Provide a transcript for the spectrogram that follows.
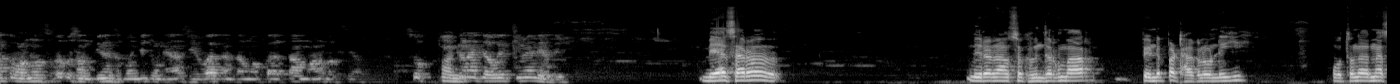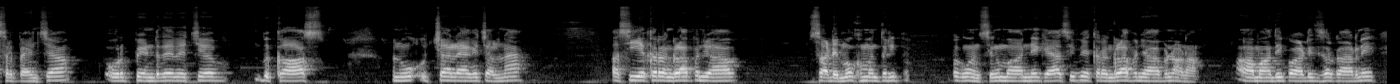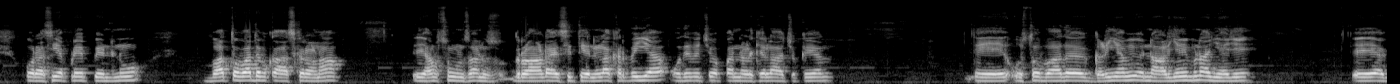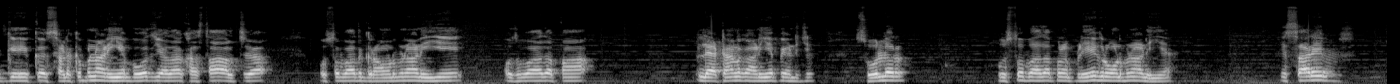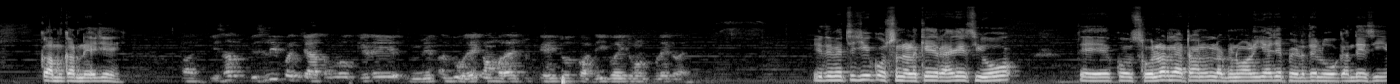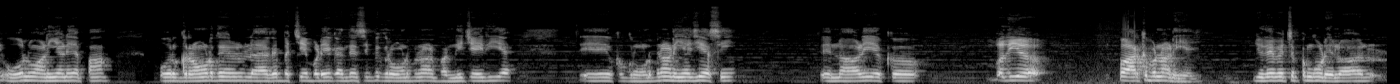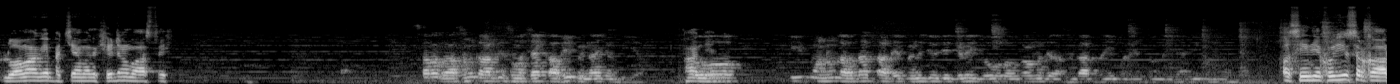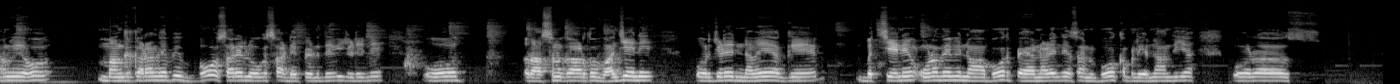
ਤਾਂ ਤੁਹਾਨੂੰ ਸਰਬਸੰਮਤੀ ਨਾਲ ਸਰਪੰਚ ਚੁਣਿਆ ਸੇਵਾ ਕਰਨ ਦਾ ਮੌਕਾ ਦਿੱਤਾ ਮਾਣ ਬਖਸ਼ਿਆ। ਸੋ ਕੀ ਹਾਂਜੀ। ਕਹਿਣਾ ਚਾਹੋਗੇ ਕਿਵੇਂ ਦੇਖਦੇ ਹੋ? ਮੈਂ ਸਰ ਮੇਰਾ ਨਾਮ ਸੁਖਵਿੰਦਰ ਕੁਮਾਰ ਪਿੰਡ ਭੱਠਾ ਕਲੋਨੀ ਜੀ। ਉੱਥੋਂ ਦਾ ਮੈਂ ਸਰਪੰਚ ਆ ਔਰ ਪਿੰਡ ਦੇ ਵਿੱਚ ਵਿਕਾਸ ਨੂੰ ਉੱਚਾ ਲੈ ਕੇ ਚੱਲਣਾ। ਅਸੀਂ ਇੱਕ ਰੰਗਲਾ ਪੰਜਾਬ ਸਾਡੇ ਮੁੱਖ ਮੰਤਰੀ ਭ- ਭਗਵੰਤ ਸਿੰਘ ਮਾਨ ਨੇ ਕਿਹਾ ਸੀ ਵੀ ਇੱਕ ਰੰਗਲਾ ਪੰਜਾਬ ਬਣਾਉਣਾ। ਆਮ ਆਦਮੀ ਪਾਰਟੀ ਦੀ ਸਰਕਾਰ ਨੇ ਔਰ ਅਸੀਂ ਆਪਣੇ ਪਿੰਡ ਨੂੰ ਵੱਧ ਤੋਂ ਵੱਧ ਵਿਕਾਸ ਕਰਾਉਣਾ। ਇਹ ਹੁਣ ਹੁਣ ਸਾਨੂੰ ਗ੍ਰਾਂਟ ਆਈ ਸੀ 3 ਲੱਖ ਰੁਪਈਆ, ਉਹਦੇ ਵਿੱਚੋਂ ਆਪਾਂ ਨਲਕੇ ਲਾ ਚੁੱਕੇ ਹਾਂ। ਤੇ ਉਸ ਤੋਂ ਬਾਅਦ ਗਲੀਆਂ ਵੀ, ਨਾਲੀਆਂ ਵੀ ਬਣਾਈਆਂ ਜੇ। ਤੇ ਅੱਗੇ ਇੱਕ ਸੜਕ ਬਣਾਉਣੀ ਹੈ, ਬਹੁਤ ਜ਼ਿਆਦਾ ਖਸਤਾ ਹਾਲਤ 'ਚ ਆ। ਉਸ ਤੋਂ ਬਾਅਦ ਗਰਾਊਂਡ ਬਣਾਉਣੀ ਜੇ। ਉਸ ਤੋਂ ਬਾਅਦ ਆਪਾਂ ਲਾਈਟਾਂ ਲਗਾਉਣੀਆਂ ਪਿੰਡ 'ਚ ਸੋਲਰ ਉਸ ਤੋਂ ਬਾਅਦ ਆਪਾਂ ਪਲੇ ਗਰਾਊਂਡ ਬਣਾਉਣੀ ਹੈ ਇਹ ਸਾਰੇ ਕੰਮ ਕਰਨੇ ਜੇ। ਜੀ ਸਰ ਪਿਛਲੀ ਪੰਚਾਇਤ ਵੱਲੋਂ ਕਿਹੜੇ ਅਧੂਰੇ ਕੰਮ ਰਹਿ ਚੁੱਕੇ ਜੋ ਤੁਹਾਡੀ ਅਗਵਾਈ ਹੁਣ ਪੂਰੇ ਕਰਾਏ ਇਹਦੇ ਵਿੱਚ ਜੀ ਕੁਛ ਨਲਕੇ ਰਹਿ ਗਏ ਸੀ ਉਹ ਤੇ ਕੋਈ ਸੋਲਰ ਲਾਈਟਾਂ ਲੱਗਣ ਵਾਲੀਆਂ ਜੇ ਪਿੰਡ ਦੇ ਲੋਕ ਕਹਿੰਦੇ ਸੀ, ਉਹ ਲਵਾਉਣੀਆਂ ਨੇ ਆਪਾਂ ਔਰ ਗਰਾਊਂਡ ਦੇ ਨੂੰ ਲੈ ਕੇ ਬੱਚੇ ਬੜੇ ਕਹਿੰਦੇ ਸੀ ਵੀ ਗਰਾਊਂਡ ਬਣਾ ਬਣਨੀ ਚਾਹੀਦੀ ਹੈ ਤੇ ਇੱਕ ਗਰਾਊਂਡ ਬਣਾਉਣੀ ਹੈ ਜੀ ਅਸੀਂ ਤੇ ਨਾਲ ਹੀ ਇੱਕ ਵਧੀਆ ਪਾਰਕ ਬਣਾਉਣੀ ਹੈ ਜੀ, ਜਿਹਦੇ ਵਿੱਚ ਪੰਘੂੜੇ ਲਵਾ, ਲਵਾਵਾਂਗੇ ਬੱਚਿਆਂ ਵਾਸਤੇ ਖੇਡਣ ਵਾਸਤੇ। ਸਰ ਰਾਸ਼ਨ ਕਾਰਡ ਦੀ ਸਮੱਸਿਆ ਕਾਫੀ ਪਿੰਡਾਂ 'ਚ ਹੁੰਦੀ ਆ। ਹਾਂਜੀ। ਸੋ ਕੀ ਤੁਹਾਨੂੰ ਲੱਗਦਾ ਤੁਹਾਡੇ ਪਿੰਡ 'ਚ ਜੇ- ਜਿਹੜੇ ਯੋਗ ਲੋਕ ਆ ਉਹਨਾਂ ਦੇ ਰਾਸ਼ਨ ਕਾਰਡ ਨਹੀਂ ਬਣੇ ਤੋਂ ਨਹੀਂ ਨਹੀਂ ਬਣੇ ਅਸੀਂ ਦੇਖੋ ਜੀ ਸਰਕਾਰ ਨੂੰ ਇਹੋ ਮੰਗ ਕਰਾਂਗੇ ਵੀ ਬਹੁਤ ਸਾਰੇ ਲੋਕ ਸਾਡੇ ਪਿੰਡ ਦੇ ਵੀ ਜਿਹੜੇ ਨੇ ਉਹ ਰਾਸ਼ਨ ਕਾਰਡ ਤੋਂ ਵਾਂਝੇ ਨੇ ਔਰ ਜਿਹੜੇ ਨਵੇਂ ਅੱਗੇ ਬੱਚੇ ਨੇ ਉਹਨਾਂ ਦੇ ਵੀ ਨਾਂ ਬਹੁਤ ਪੈਣ ਵਾਲੇ ਨੇ ਸਾਨੂੰ ਬਹੁਤ ਕੰਪਲੇਨਾਂ ਆਉਂਦੀਆਂ ਔਰ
